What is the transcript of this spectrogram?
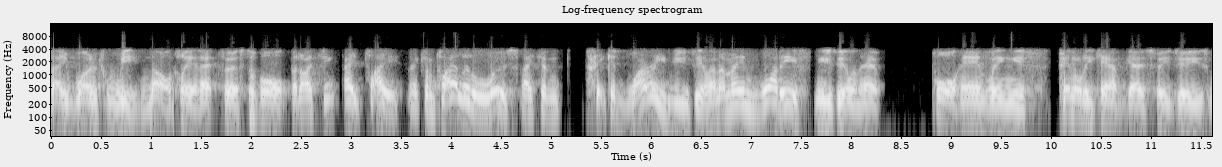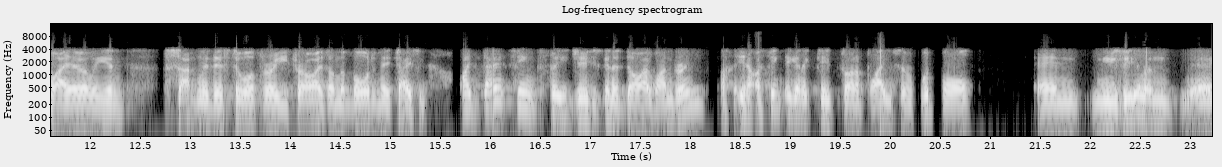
they won't win. I'll clear that first of all. But I think they play they can play a little loose. They can they could worry New Zealand. I mean, what if New Zealand have poor handling if penalty count goes Fiji's way early and suddenly there's two or three tries on the board and they're chasing. I don't think Fiji is going to die wondering. You know, I think they're going to keep trying to play some football, and New Zealand yeah,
